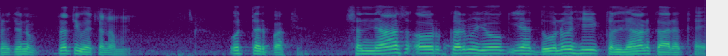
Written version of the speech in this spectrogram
प्रतिवचनम। उत्तर पक्ष संन्यास और कर्मयोग यह दोनों ही कल्याणकारक है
